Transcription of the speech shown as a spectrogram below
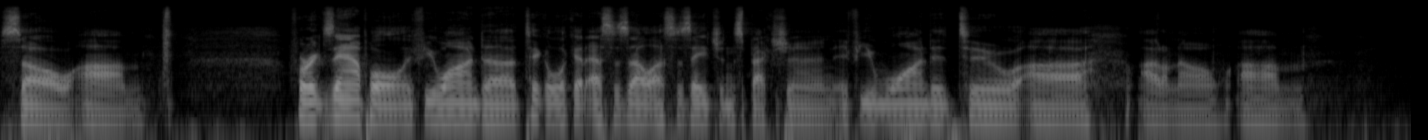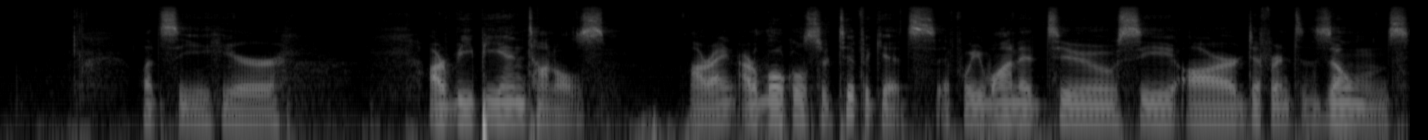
So, um, for example, if you want to take a look at SSL SSH inspection, if you wanted to, uh, I don't know, um, let's see here our VPN tunnels, all right, our local certificates, if we wanted to see our different zones,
